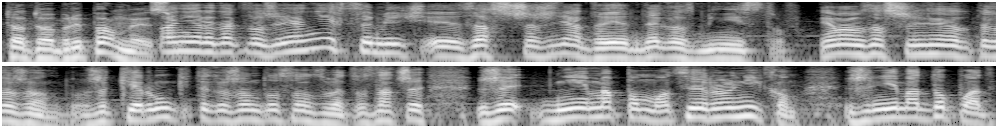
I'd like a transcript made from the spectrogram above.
to dobry pomysł. Panie redaktorze, ja nie chcę mieć e, zastrzeżenia do jednego z ministrów. Ja mam zastrzeżenia do tego rządu, że kierunki tego rządu są złe. To znaczy, że nie ma pomocy rolnikom, że nie ma dopłat.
